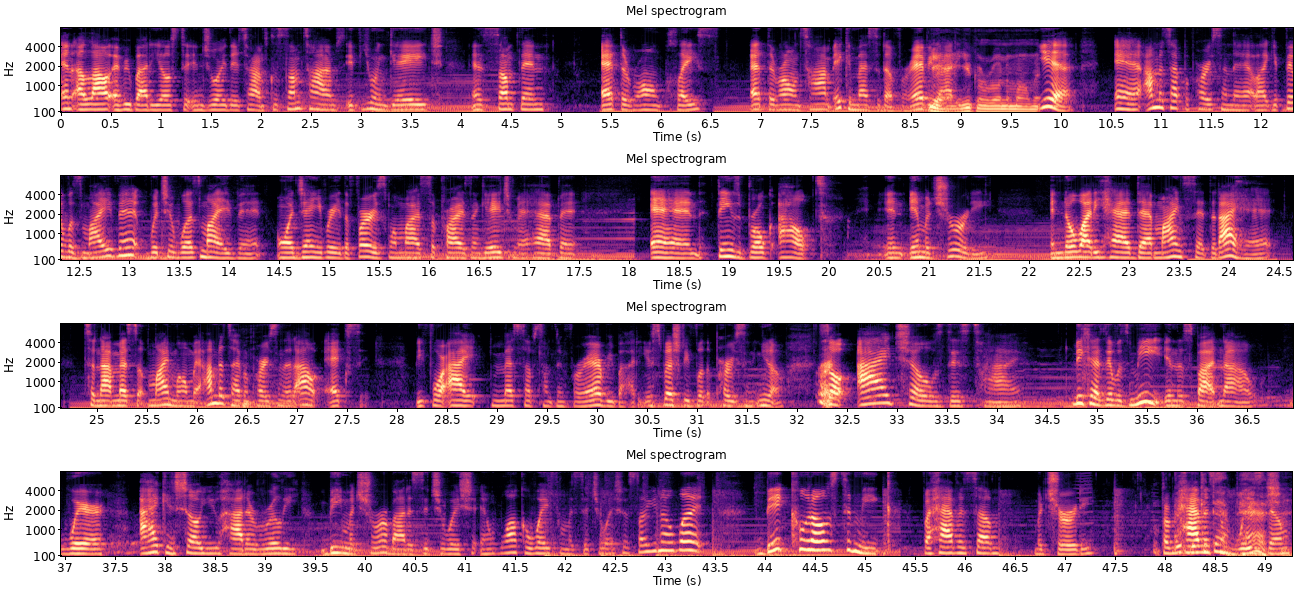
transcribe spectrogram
and allow everybody else to enjoy their times. Because sometimes if you engage in something at the wrong place at the wrong time, it can mess it up for everybody. Yeah, you can ruin the moment. Yeah. And I'm the type of person that, like, if it was my event, which it was my event on January the 1st when my surprise engagement happened, and things broke out in immaturity, and nobody had that mindset that I had to not mess up my moment, I'm the type of person that I'll exit before I mess up something for everybody, especially for the person, you know. Right. So I chose this time because it was me in the spot now where I can show you how to really be mature about a situation and walk away from a situation. So you know what? Big kudos to Meek for having some maturity, for Look- having some that wisdom,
